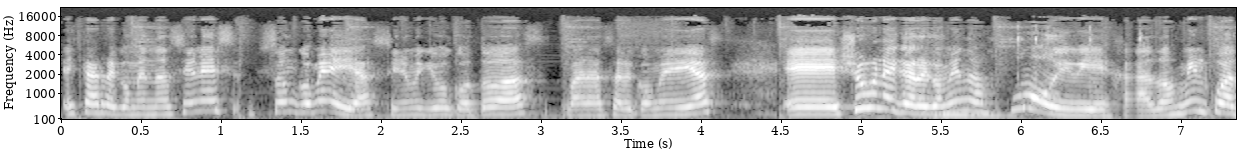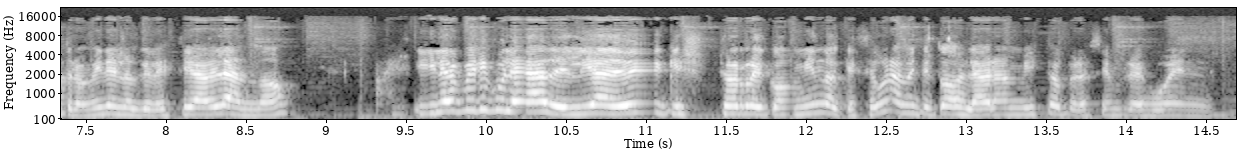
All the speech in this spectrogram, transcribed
Estas recomendaciones son comedias, si no me equivoco, todas van a ser comedias. Eh, yo una que recomiendo es muy vieja, 2004, miren lo que le estoy hablando. Y la película del día de hoy que yo recomiendo, que seguramente todos la habrán visto, pero siempre es buen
